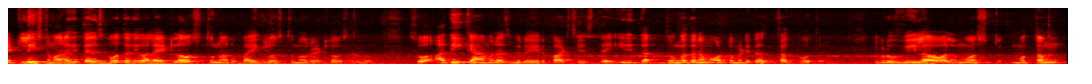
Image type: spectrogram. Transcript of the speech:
అట్లీస్ట్ మనకి తెలిసిపోతుంది వాళ్ళు ఎట్లా వస్తున్నారు బైక్లో వస్తున్నారు ఎట్లా వస్తున్నారు. సో అది కెమెరాస్ మీరు ఏర్పాటు చేస్తే ఇది ద- దొంగతనం ఆటోమేటిక్గా తగ్గిపోతుంది. ఇప్పుడు వీళ్ళ ఆల్మోస్ట్ మొత్తం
